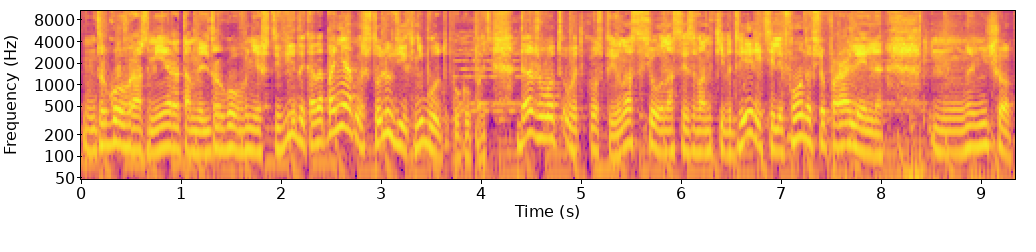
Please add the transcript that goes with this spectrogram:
другого размера там, или другого внешнего вида, когда понятно, что люди их не будут покупать. Даже вот, вот господи, у нас все, у нас и звонки в двери, телефоны, все параллельно. Ну, ничего,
